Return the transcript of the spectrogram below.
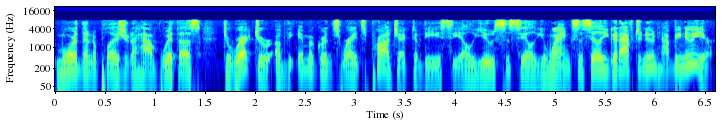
More than a pleasure to have with us Director of the Immigrants' Rights Project of the ACLU, Cecillia Wang. Cecillia, good afternoon. Happy New Year.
